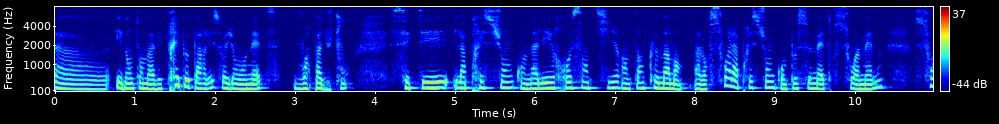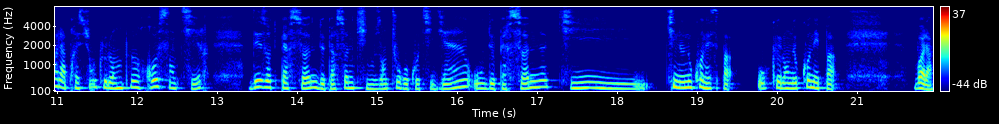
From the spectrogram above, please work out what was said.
euh, et dont on m'avait très peu parlé, soyons honnêtes, voire pas du tout, c'était la pression qu'on allait ressentir en tant que maman. Alors soit la pression qu'on peut se mettre soi-même, soit la pression que l'on peut ressentir des autres personnes, de personnes qui nous entourent au quotidien ou de personnes qui, qui ne nous connaissent pas ou que l'on ne connaît pas. Voilà.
